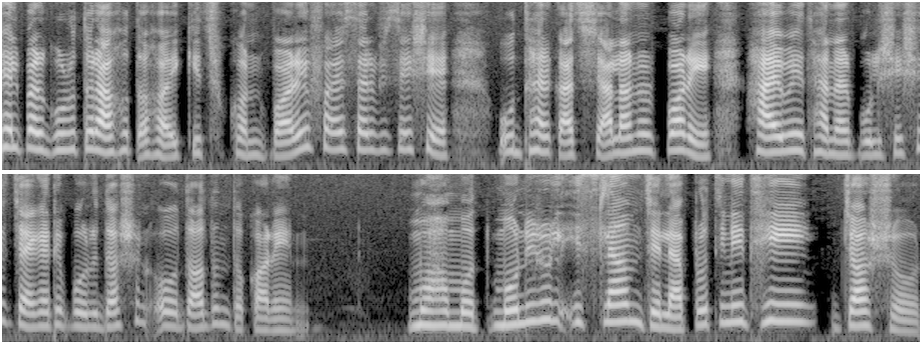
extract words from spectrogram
হেল্পার গুরুতর আহত হয়। কিছুক্ষণ পরে ফায়ার সার্ভিস এসে উদ্ধার কাজ চালানোর পরে হাইওয়ে থানার পুলিশ এসে জায়গাটি পরিদর্শন ও তদন্ত করেন। মোহাম্মদ মনিরুল ইসলাম জেলা প্রতিনিধি যশোর।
